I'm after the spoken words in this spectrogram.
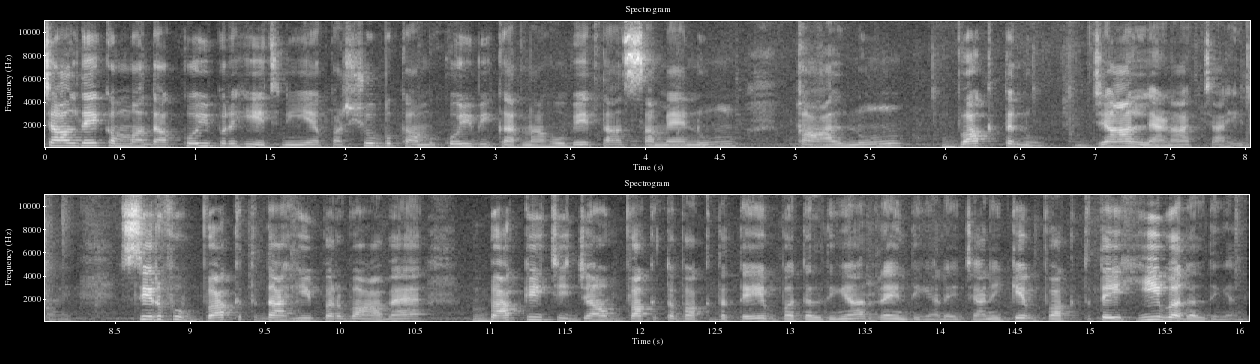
ਚੱਲਦੇ ਕੰਮਾਂ ਦਾ ਕੋਈ ਪਰਹੇਜ਼ ਨਹੀਂ ਹੈ, ਪਰ ਸ਼ੁਭ ਕੰਮ ਕੋਈ ਵੀ ਕਰਨਾ ਹੋਵੇ ਤਾਂ ਸਮੇਂ ਨੂੰ, ਕਾਲ ਨੂੰ, ਵਕਤ ਨੂੰ ਜਾਣ ਲੈਣਾ ਚਾਹੀਦਾ ਹੈ। ਸਿਰਫ ਵਕਤ ਦਾ ਹੀ ਪ੍ਰਭਾਵ ਹੈ। ਬਾਕੀ ਚੀਜ਼ਾਂ ਵਕਤ ਵਕਤ ਤੇ ਬਦਲਦੀਆਂ ਰਹਿੰਦੀਆਂ ਨੇ, ਯਾਨੀ ਕਿ ਵਕਤ ਤੇ ਹੀ ਬਦਲਦੀਆਂ ਨੇ।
